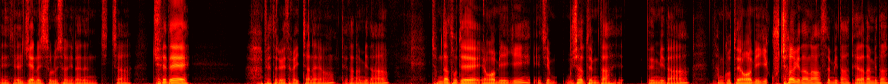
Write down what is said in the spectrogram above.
LG 에너지 솔루션이라는 진짜 최대 아, 배터리 회사가 있잖아요. 대단합니다. 첨단 소재 영업이익이 이제 무시해도 됩니다. 됩니다. 3쿼터 영업이익이 9천억이나 나왔습니다. 대단합니다.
